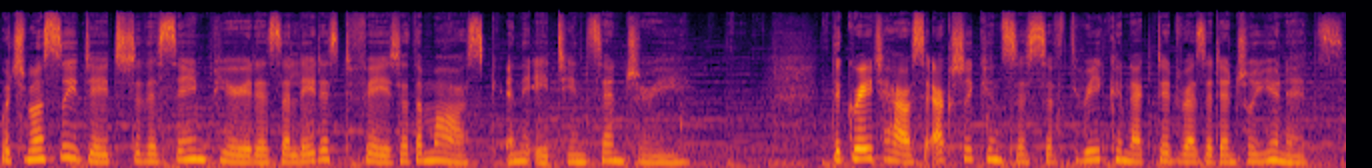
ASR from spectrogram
which mostly dates to the same period as the latest phase of the mosque in the 18th century. The Great House actually consists of three connected residential units,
